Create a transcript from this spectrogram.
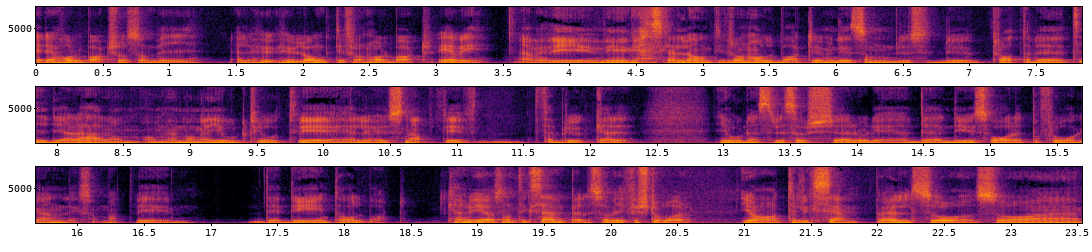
Är det hållbart så som vi eller hur, hur, långt ifrån hållbart är vi? Ja, men vi, vi är ganska långt ifrån hållbart. Men det som du, du pratade tidigare här om, om hur många jordklot vi, eller hur snabbt vi förbrukar jordens resurser. Och det, det, det är ju svaret på frågan. Liksom, att vi, det, det, är inte hållbart. Kan du ge oss något exempel så vi förstår? Ja, till exempel så, så eh,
